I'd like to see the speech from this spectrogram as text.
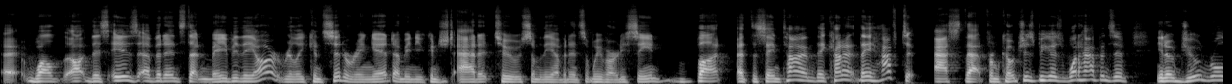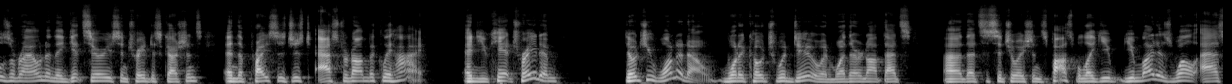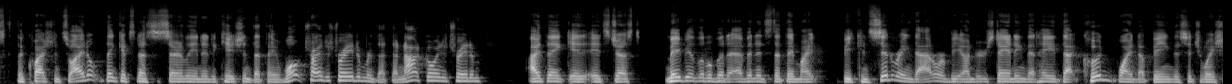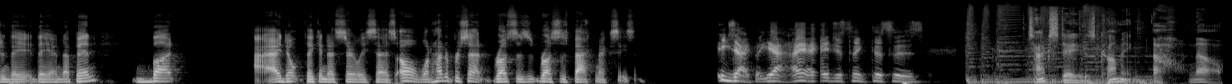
uh, well, uh, this is evidence that maybe they are really considering it. I mean, you can just add it to some of the evidence that we've already seen, but at the same time, they kind of they have to ask that from coaches because what happens if you know June rolls around and they get serious in trade discussions and the price is just astronomically high and you can't trade him? Don't you want to know what a coach would do and whether or not that's uh, that's a situation that's possible. Like you, you might as well ask the question. So I don't think it's necessarily an indication that they won't try to trade him or that they're not going to trade him. I think it's just maybe a little bit of evidence that they might be considering that or be understanding that hey, that could wind up being the situation they they end up in. But I don't think it necessarily says, oh, 100% Russ is Russ is back next season. Exactly. Yeah, I, I just think this is tax day is coming. Oh no.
